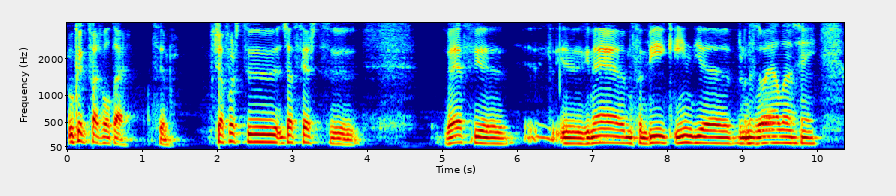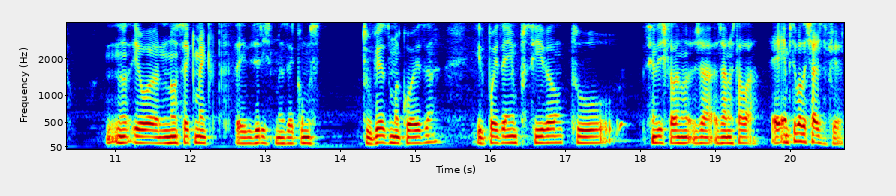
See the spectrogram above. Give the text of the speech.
o que, é que te faz voltar sempre? Porque já foste, já disseste Grécia, eh, Guiné, Moçambique, Índia, Venezuela. Venezuela, sim. Eu eh, não sei como é que te dei a dizer isto, mas é como se tu vês uma coisa e depois é impossível tu sentires que ela não- já, já não está lá. É impossível deixares de ver.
